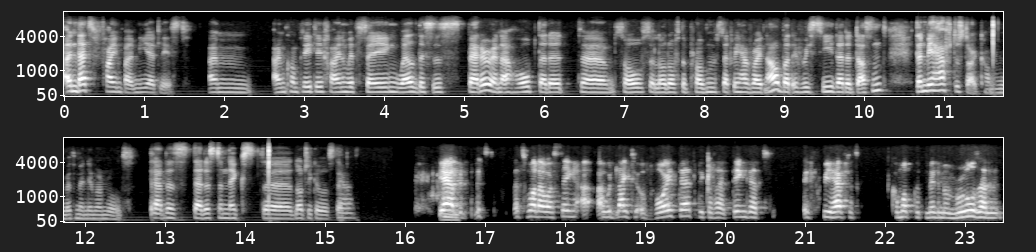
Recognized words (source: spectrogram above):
and that's fine by me at least i'm i'm completely fine with saying well this is better and i hope that it um, solves a lot of the problems that we have right now but if we see that it doesn't then we have to start coming with minimum rules that is that is the next uh, logical step. Yeah, yeah mm. but that's, that's what I was saying. I, I, would like to avoid that because I think that if we have to come up with minimum rules and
